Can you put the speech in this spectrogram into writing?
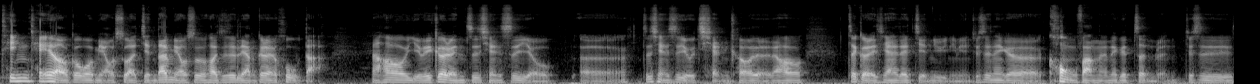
听 K 老跟我描述啊，简单描述的话就是两个人互打，然后有一个人之前是有呃之前是有前科的，然后。这个人现在在监狱里面，就是那个控方的那个证人，就是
